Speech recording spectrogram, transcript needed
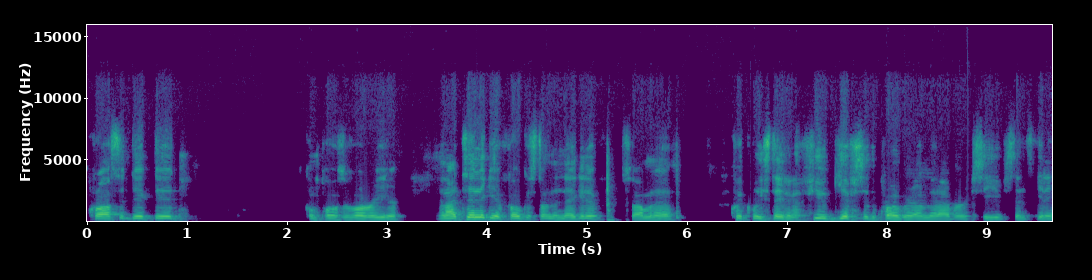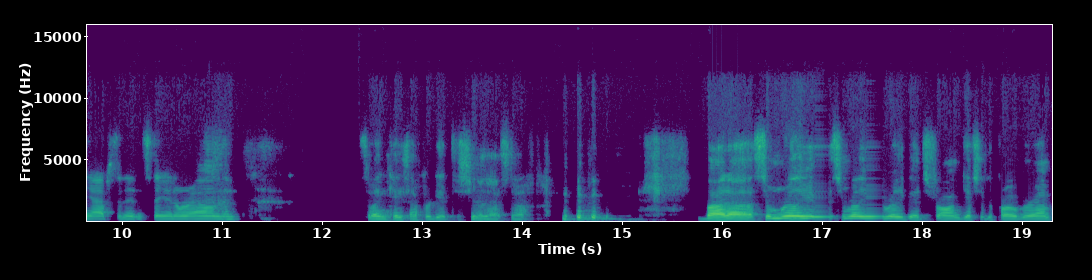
cross addicted, compulsive overeater. And I tend to get focused on the negative. So I'm going to quickly state a few gifts of the program that I've received since getting abstinent and staying around. And so in case I forget to share that stuff. but uh, some really, some really, really good, strong gifts of the program.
